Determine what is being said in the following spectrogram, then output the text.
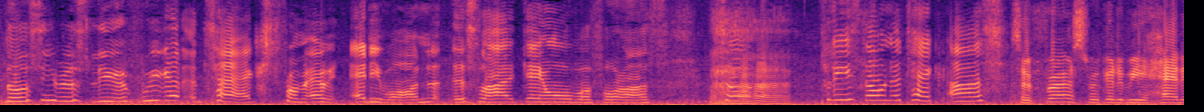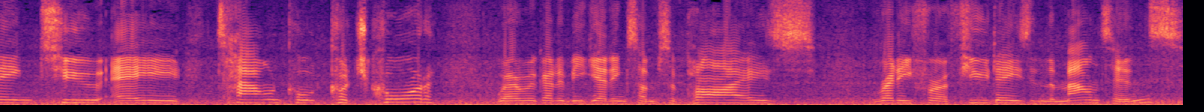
No, seriously, if we get attacked from anyone, it's like game over for us. So please don't attack us. So first we're going to be heading to a town called Kochkor where we're going to be getting some supplies ready for a few days in the mountains.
